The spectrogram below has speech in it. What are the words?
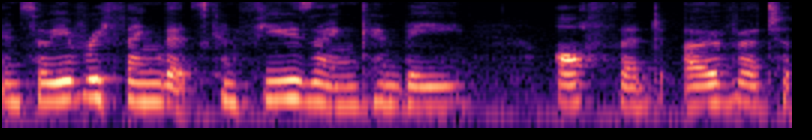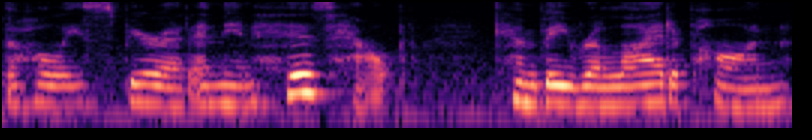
and so everything that's confusing can be offered over to the Holy Spirit, and then His help can be relied upon,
